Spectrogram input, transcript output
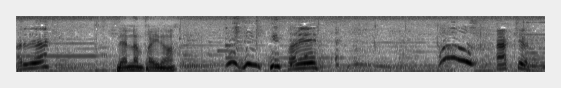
හරිද? දැන් නම් පයින්නවා. හරි. ඇක්ෂන්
